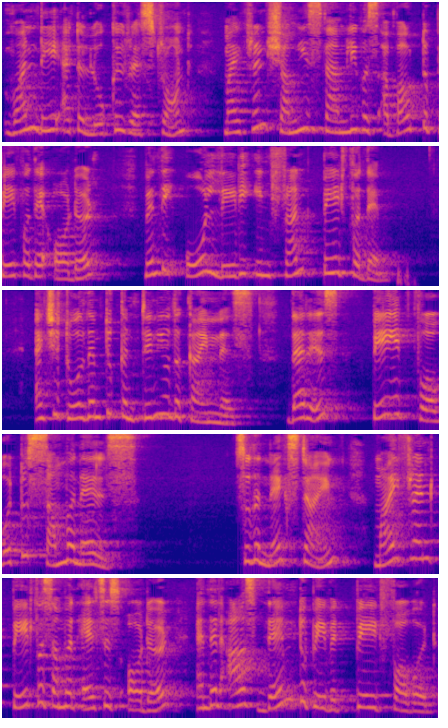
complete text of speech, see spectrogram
One day at a local restaurant, my friend Shami's family was about to pay for their order when the old lady in front paid for them. And she told them to continue the kindness, that is, pay it forward to someone else. So the next time, my friend paid for someone else's order and then asked them to pay it paid forward.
